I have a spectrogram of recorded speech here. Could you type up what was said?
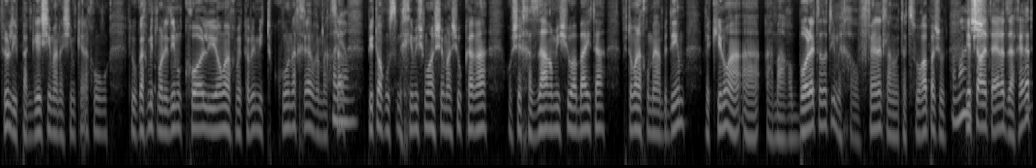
אפילו להיפגש עם אנשים, כי אנחנו כאילו כל כך מתמודדים כל יום, אנחנו מקבלים עדכון אחר ומצב. פתאום אנחנו שמחים לשמוע שמשהו קרה, או שחזר מישהו הביתה, פתאום אנחנו מאבדים, וכאילו המערבולת הזאת מחרפנת לנו את הצורה פשוט. ממש. אי אפשר לתאר את זה אחרת.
